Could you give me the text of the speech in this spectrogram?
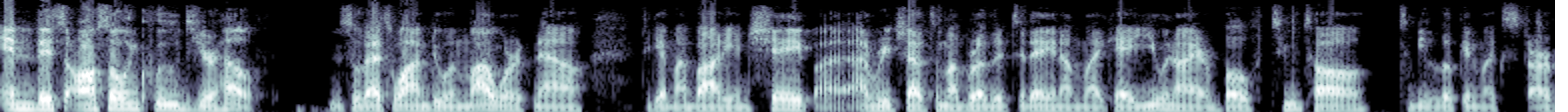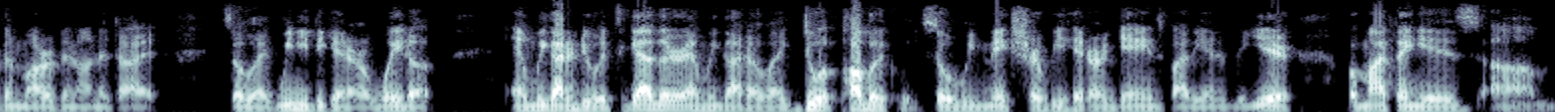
And this also includes your health. So that's why I'm doing my work now to get my body in shape. I, I reached out to my brother today and I'm like, hey, you and I are both too tall to be looking like starving Marvin on a diet. So like we need to get our weight up and we got to do it together and we got to like do it publicly. So we make sure we hit our gains by the end of the year. But my thing is, um,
